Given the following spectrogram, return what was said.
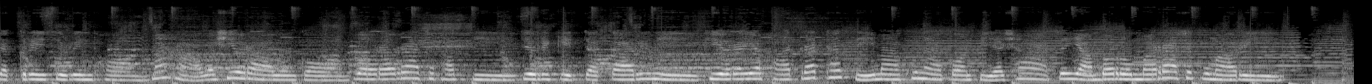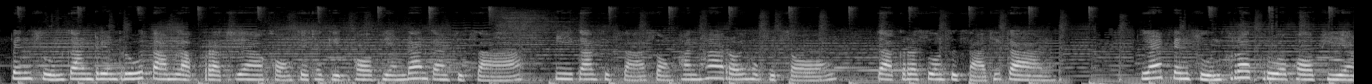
จักรีสิรินธรมหาวชิราลงกรณวรราชพักดีจิริกิตจักการินีพีรยพัฒน์รัฐศรีมาคุณากรปิยชาติ สยามบรมราชกุมารี เป็นศูนย์การเรียนรู้ตามหลักปรัชญาของเศรษฐกิจพอเพียงด้านการศึกษา ปีการศึกษา 2562 จากกระทรวงศึกษาธิการ และเป็นศูนย์ครอบครัวพอเพียง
